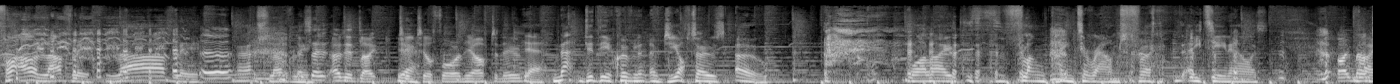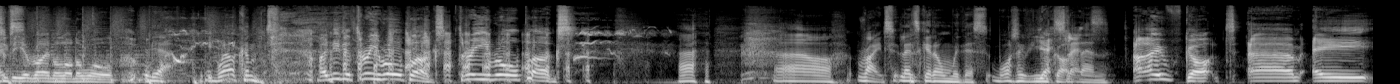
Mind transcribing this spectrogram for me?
for oh, oh, lovely, lovely. That's lovely. So I did like two Yeah. till four in the afternoon. yeah, Nat did the equivalent of Giotto's O. While I flung paint around for 18 hours. I mounted Right. the urinal on a wall. Yeah. Welcome to. I needed three raw plugs. Three raw plugs. Oh, right. Let's get on with this. What have you got then? I've got um, a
